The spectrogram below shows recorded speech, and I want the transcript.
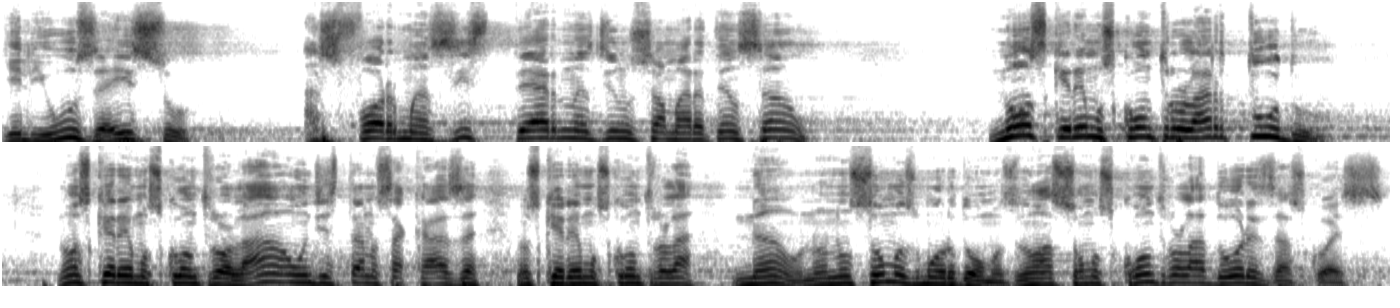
e ele usa isso, as formas externas de nos chamar a atenção. Nós queremos controlar tudo. Nós queremos controlar onde está nossa casa, nós queremos controlar. Não, nós não somos mordomos, nós somos controladores das coisas.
